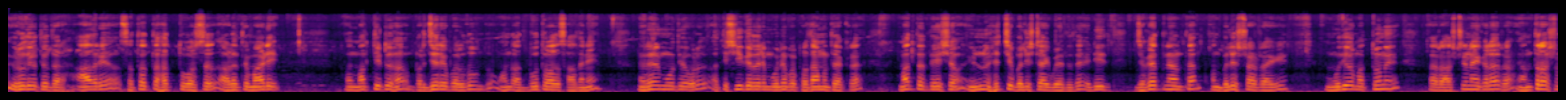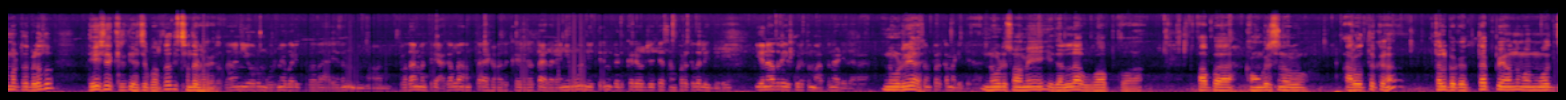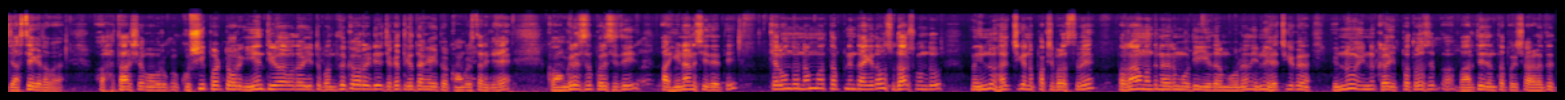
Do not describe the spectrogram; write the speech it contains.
ವಿರೋಧಿಗಳು ತಿದ್ದಾರೆ ಆದರೆ ಸತತ ಹತ್ತು ವರ್ಷ ಆಡಳಿತ ಮಾಡಿ ಒಂದು ಮತ್ತಿಟ್ಟು ಭರ್ಜರಿ ಬರೋದು ಒಂದು ಒಂದು ಅದ್ಭುತವಾದ ಸಾಧನೆ. ನರೇಂದ್ರ ಮೋದಿ ಅವರು ಅತಿ ಶೀಘ್ರದಲ್ಲಿ ಮೂರನೇ ಬಾರಿ ಪ್ರಧಾನಮಂತ್ರಿ ಆಗ್ತಾರೆ ಮತ್ತು ದೇಶ ಇನ್ನೂ ಹೆಚ್ಚು ಬಲಿಷ್ಠ ಆಗಿ ಬೆಳೀತದೆ. ಇಡೀ ಜಗತ್ತಿನಂತ ಒಂದು ಬಲಿಷ್ಠರಾಗಿ ಮೋದಿಯವರು ಮತ್ತೊಮ್ಮೆ ರಾಷ್ಟ್ರೀಯ ನಾಯಕರ ಅಂತಾರಾಷ್ಟ್ರೀಯ ಮಟ್ಟದ ಬೆಳೆದು ದೇಶದ ಕೀರ್ತಿ ಹೆಚ್ಚು ಬರ್ತದೆ. ಅದಕ್ಕೆ ಸಂದರ್ಭ ಪ್ರಧಾನಿಯವರು ಮೂರನೇ ಬಾರಿ ಪ್ರಧಾ ಇದನ್ನು ಪ್ರಧಾನಮಂತ್ರಿ ಆಗಲ್ಲ ಅಂತ ಹೇಳೋದಕ್ಕೆ ಹೇಳ್ತಾ ಇದ್ದಾರೆ. ನೀವು ನಿತಿನ್ ಗಡ್ಕರಿ ಅವ್ರ ಜೊತೆ ಸಂಪರ್ಕದಲ್ಲಿ ಇದ್ದೀರಿ. ಏನಾದರೂ ಈ ಕುರಿತು ಮಾತನಾಡಿದಾರ? ನೋಡ್ರಿ ಸಂಪರ್ಕ ಮಾಡಿದ್ದೀರಾ? ನೋಡಿ ಸ್ವಾಮಿ ಇದೆಲ್ಲ ವಾಪ ಪಾಪ ಕಾಂಗ್ರೆಸ್ನವರು ಅರವತ್ತಕ್ಕೆ ತಲುಪಬೇಕು ತಪ್ಪಿ ಒಂದು ಮೂವತ್ತು ಜಾಸ್ತಿ ಆಗಿದಾವೆ. ಅವ್ರು ಹತಾಶ, ಅವರು ಖುಷಿ ಪಟ್ಟು ಅವ್ರಿಗೆ ಏನು ತಿಳಿಯೋದು ಇಟ್ಟು ಬಂದಿದ್ದಕ್ಕೆ ಅವ್ರು ಇಡೀ ಜಗತ್ತು ಗೆದ್ದಂಗೆ ಆಯಿತು ಕಾಂಗ್ರೆಸ್ದವರಿಗೆ ಕಾಂಗ್ರೆಸ್ ಪರಿಸ್ಥಿತಿ ಆ ಹೀನಾಣಿಸಿದೈತಿ ಕೆಲವೊಂದು ನಮ್ಮ ತಪ್ಪಿನಿಂದ ಆಗಿದಾವೆ ಸುಧಾರಿಸ್ಕೊಂಡು ಇನ್ನೂ ಹೆಚ್ಚಿಗೆ ನಮ್ಮ ಪಕ್ಷ ಬಳಸ್ತೇವೆ. ಪ್ರಧಾನಮಂತ್ರಿ ನರೇಂದ್ರ ಮೋದಿ ಇದರ ಮೂರನೇ, ಇನ್ನೂ ಹೆಚ್ಚಿಗೆ ಇನ್ನೂ ಇನ್ನೂ ಕ ಇಪ್ಪತ್ತು ವರ್ಷ ಭಾರತೀಯ ಜನತಾ ಪಕ್ಷ ಆಡಳಿತ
